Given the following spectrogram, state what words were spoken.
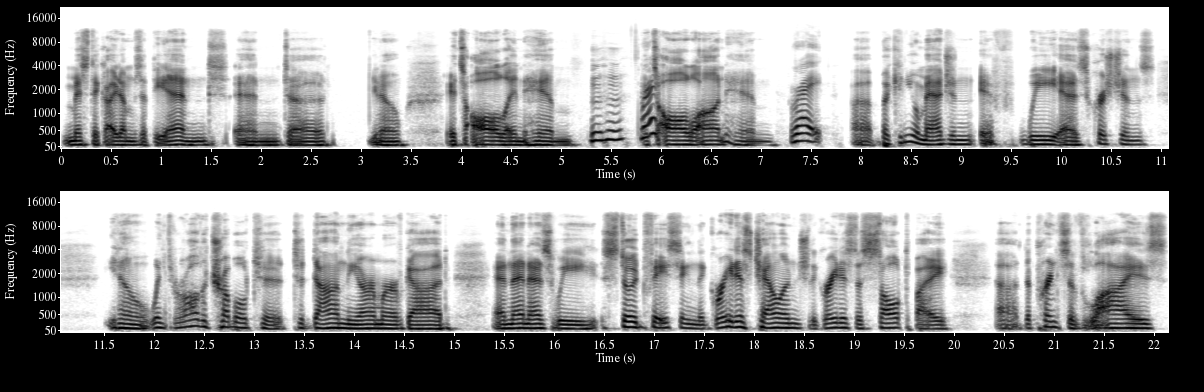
mystic items at the end, and uh, you know, it's all in him. Mhm. Right. It's all on him. right. Uh, but can you imagine if we as Christians, you know, went through all the trouble to to don the armor of God, and then as we stood facing the greatest challenge, the greatest assault by uh, the Prince of Lies,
